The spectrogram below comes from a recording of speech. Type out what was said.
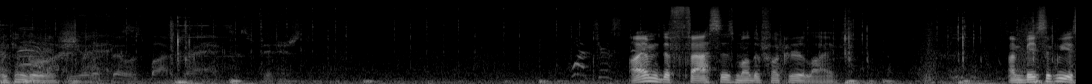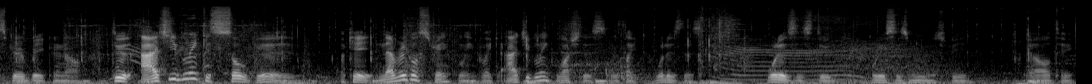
We can go rush. I am the fastest motherfucker alive. I'm basically a spirit breaker now. Dude, Agi Blink is so good. Okay, never go strength blink. Like Agi Blink, watch this. It's like, what is this? What is this, dude? What is this movement speed? Yeah, I'll take.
